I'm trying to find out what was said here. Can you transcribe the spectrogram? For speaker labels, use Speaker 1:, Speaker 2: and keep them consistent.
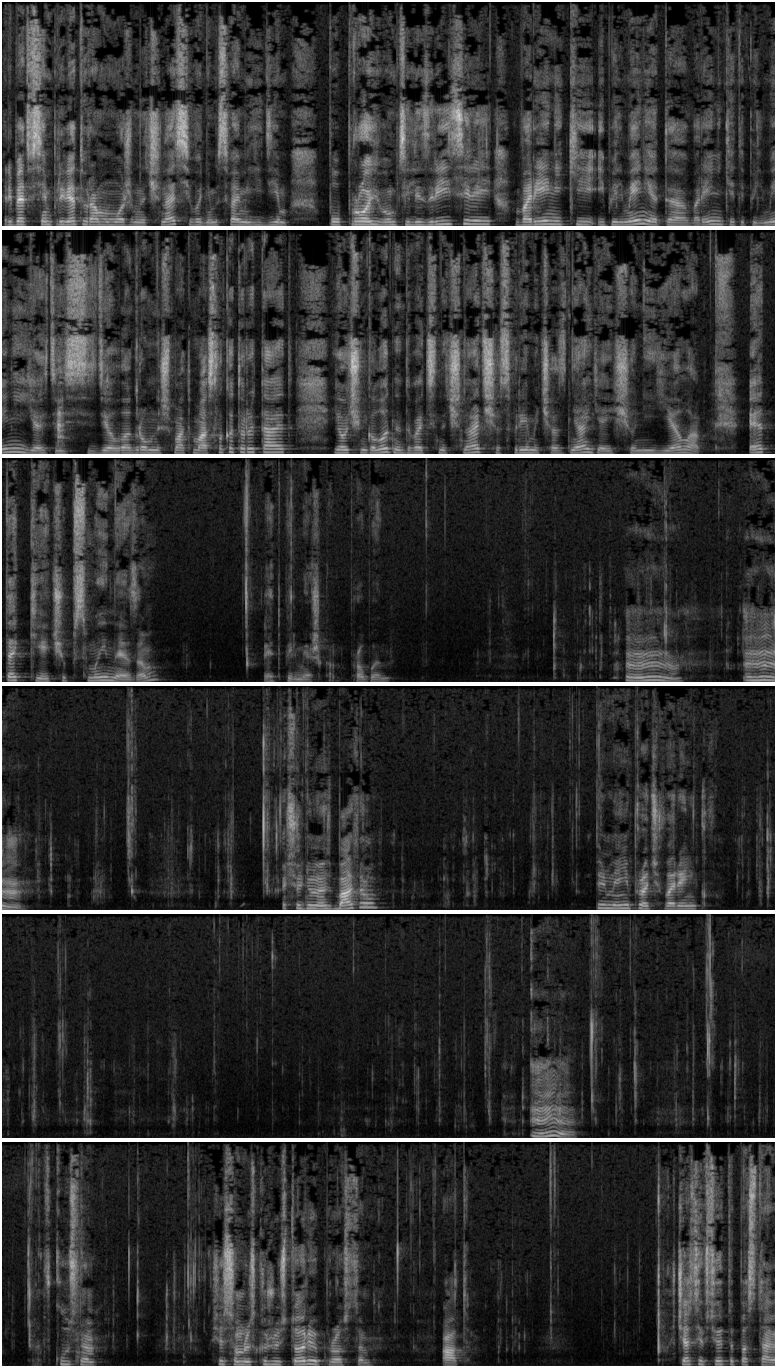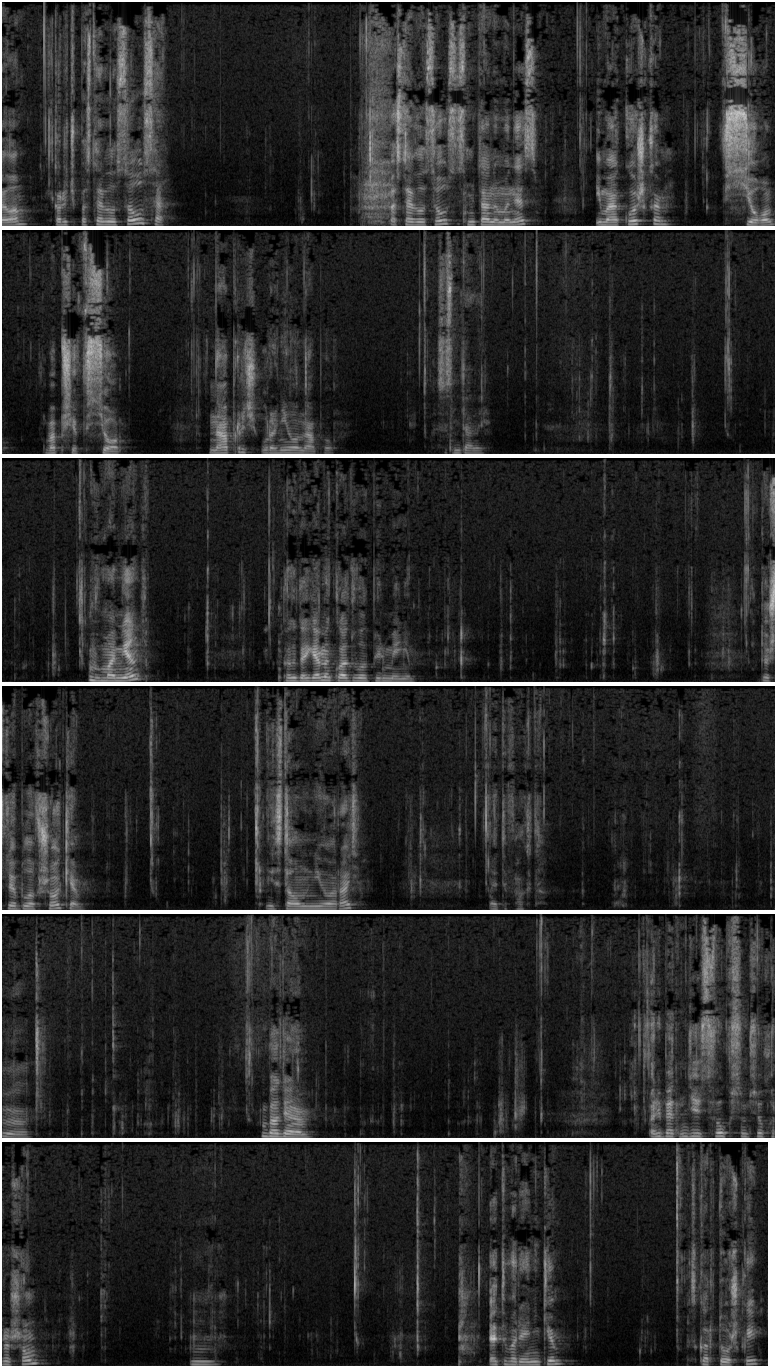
Speaker 1: Ребят, всем привет, ура, мы можем начинать. Сегодня мы с вами едим по просьбам телезрителей вареники и пельмени. Это вареники, это пельмени. Я здесь сделала огромный шмат масла, который тает. Я очень голодная, давайте начинать. Сейчас время, час дня, я еще не ела. Это кетчуп с майонезом. Это пельмешка. Пробуем. М-м-м. М-м. Сегодня у нас батл Пельмени против вареников. Ммм. Вкусно. Сейчас вам расскажу историю просто. Ад. Сейчас я все это поставила. Короче, поставила соуса. Поставила соус, сметану, майонез. И моя кошка все, вообще все, напрочь уронила на пол со сметаной. В момент, когда я накладывала пельмени. То, что я была в шоке и стала на нее орать, это факт. М-м. Обалденно. Ребят, надеюсь, с фокусом все хорошо. М-м. Это вареники с картошкой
